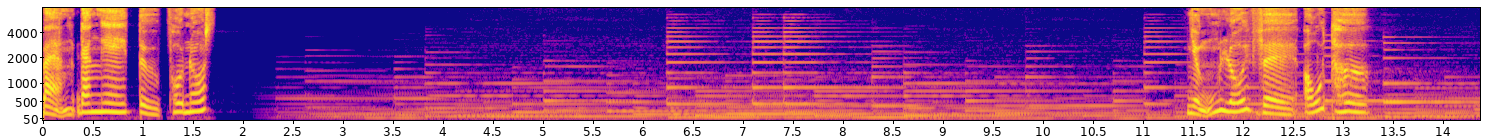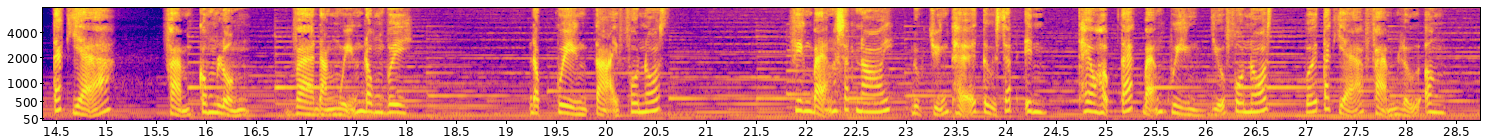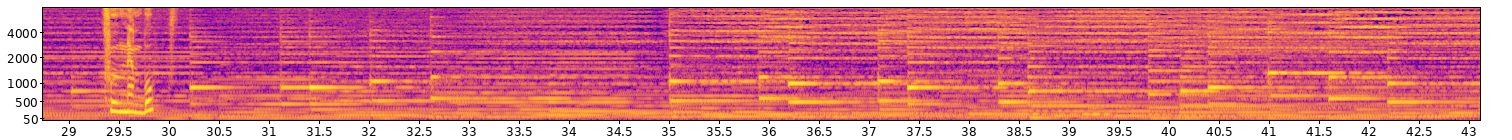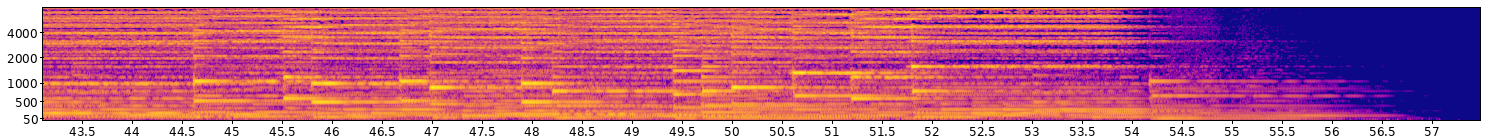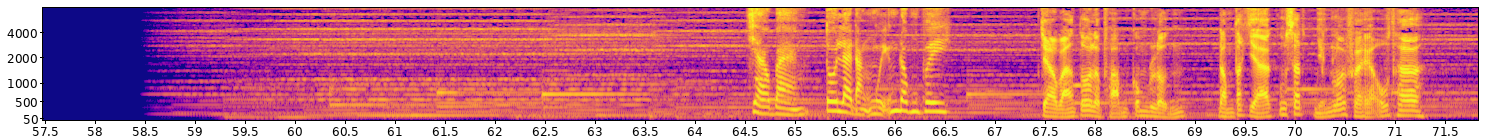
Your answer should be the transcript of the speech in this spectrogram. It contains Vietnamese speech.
Bạn đang nghe từ Phonos. Những lối về ấu thơ. Tác giả Phạm Công Luận và Đặng Nguyễn Đông Vi. Độc quyền tại Phonos. Phiên bản sách nói được chuyển thể từ sách in theo hợp tác bản quyền giữa Phonos với tác giả Phạm Lữ Ân. Phương Nam Búc. Chào bạn, tôi là Đặng Nguyễn Đông Vi. Chào bạn, tôi là Phạm Công Luận, đồng tác giả cuốn sách Những lối về ấu thơ.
